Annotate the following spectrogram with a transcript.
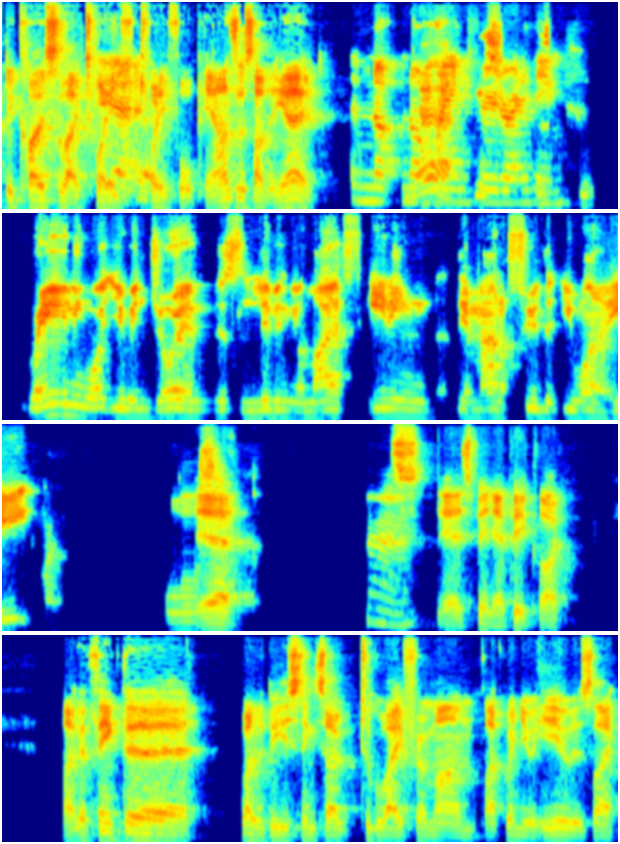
be close to like 20, Yeah. 24 pounds or something, eh? and not not Yeah, weighing just- food or anything. just Raining what you enjoy and just living your life, eating the amount of food that you want to eat. Like, awesome. Yeah. Hmm. It's, yeah, it's been epic. Like, like I think the one of the biggest things I took away from um like when you were here was like,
